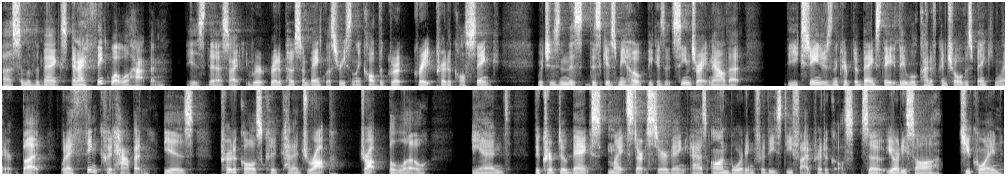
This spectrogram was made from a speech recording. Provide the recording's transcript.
uh, some of the banks. And I think what will happen is this. I wrote a post on Bankless recently called the Great Protocol Sink, which is, and this this gives me hope because it seems right now that the exchanges and the crypto banks they they will kind of control this banking layer. But what I think could happen is protocols could kind of drop drop below, and the crypto banks might start serving as onboarding for these DeFi protocols. So you already saw KuCoin,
